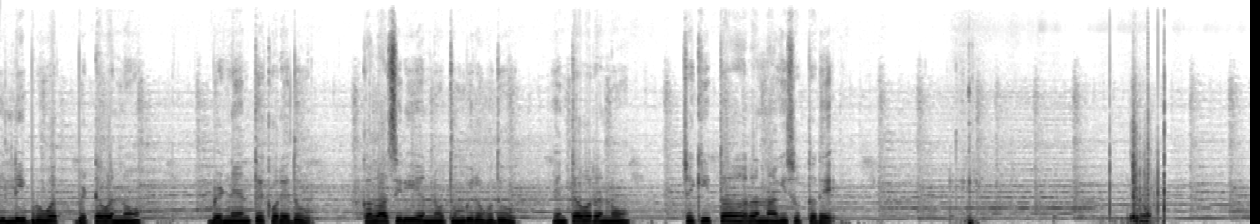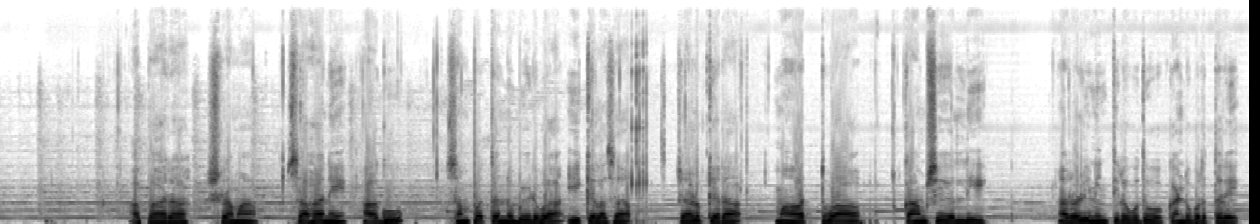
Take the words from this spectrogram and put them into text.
ಇಲ್ಲಿ ಬೃಹತ್ ಬೆಟ್ಟವನ್ನು ಬೆಣ್ಣೆಯಂತೆ ಕೊರೆದು ಕಲಾಸಿರಿಯನ್ನು ತುಂಬಿರುವುದು ಎಂಥವರನ್ನು ಚಕಿತರನ್ನಾಗಿಸುತ್ತದೆ. ಅಪಾರ ಶ್ರಮ, ಸಹನೆ ಹಾಗೂ ಸಂಪತ್ತನ್ನು ಬೇಡುವ ಈ ಕೆಲಸ ಚಾಳುಕ್ಯರ ಮಹತ್ವಾಕಾಂಕ್ಷೆಯಲ್ಲಿ ಅರಳಿ ನಿಂತಿರುವುದು ಕಂಡುಬರುತ್ತದೆ.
